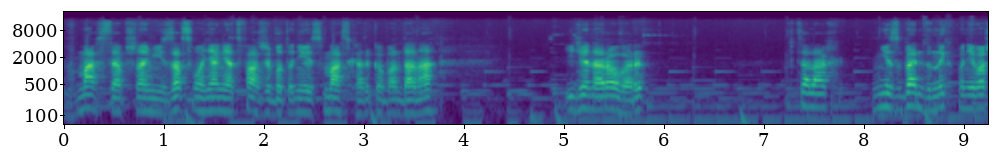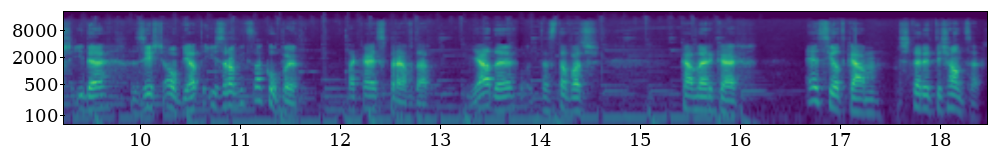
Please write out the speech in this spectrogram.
w masce, a przynajmniej zasłaniania twarzy, bo to nie jest maska, tylko bandana, idzie na rower w celach niezbędnych, ponieważ idę zjeść obiad i zrobić zakupy. Taka jest prawda. Jadę testować kamerkę SJCam 4000.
